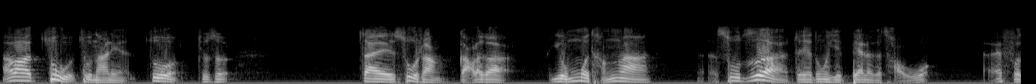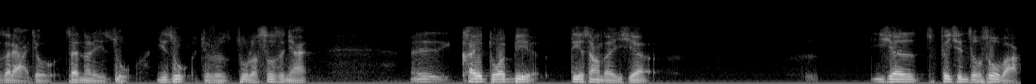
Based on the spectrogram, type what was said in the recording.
那么住住哪里？住就是在树上搞了个用木藤啊、树枝啊这些东西编了个草屋，哎，父子俩就在那里住，一住就是住了四十年，呃，可以躲避地上的一些一些飞禽走兽吧。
